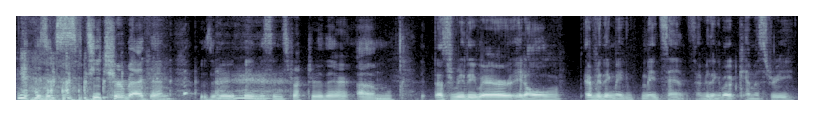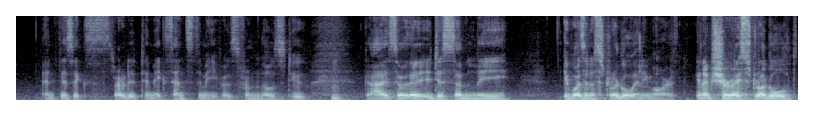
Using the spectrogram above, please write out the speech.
the physics teacher back then, who was a very famous instructor there. Um, that's really where it all, everything made, made sense. Everything about chemistry and physics started to make sense to me was from those two guys. So that it just suddenly, it wasn't a struggle anymore. And I'm sure I struggled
